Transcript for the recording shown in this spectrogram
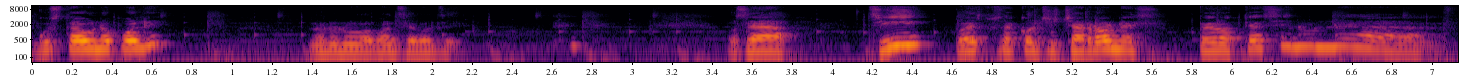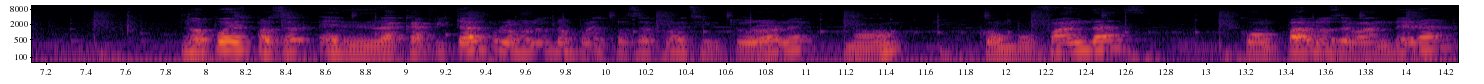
¿gusta uno, poli? No, no, no, avance, avance. o sea, sí, puedes pasar con chicharrones, pero te hacen una... No puedes pasar, en la capital por lo menos no puedes pasar con cinturones, No, con bufandas, con palos de bandera,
